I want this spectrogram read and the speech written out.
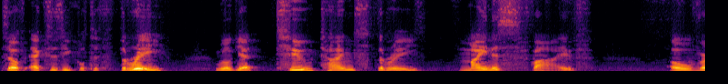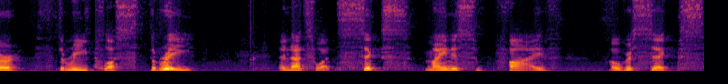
So if x is equal to 3, we'll get 2 times 3 minus 5 over 3 plus 3. And that's what? 6 minus 5 over 6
